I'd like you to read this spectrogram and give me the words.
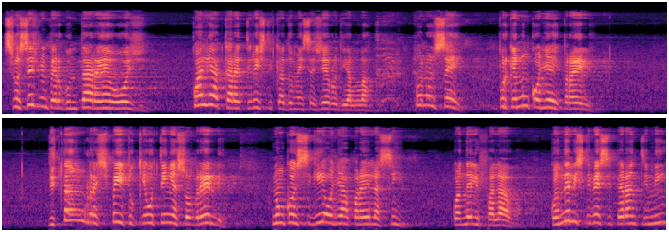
Se vocês me perguntarem hoje, qual é a característica do mensageiro de Allah? Eu não sei, porque nunca olhei para ele. De tão respeito que eu tinha sobre ele, não conseguia olhar para ele assim, quando ele falava. Quando ele estivesse perante mim,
